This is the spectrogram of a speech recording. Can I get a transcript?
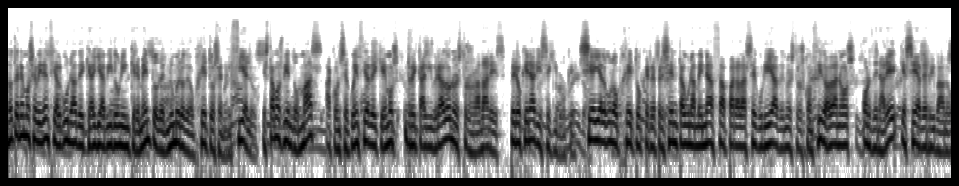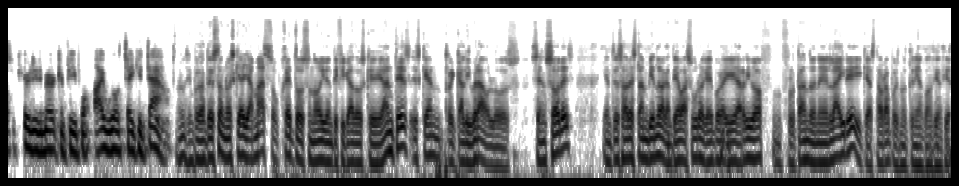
no tenemos evidencia alguna de que haya habido un incremento del número de objetos en el cielo. Estamos viendo más a consecuencia de que hemos recalibrado nuestros radares, pero que nadie se equivoque. Si hay algún objeto que representa una amenaza para la seguridad de nuestros conciudadanos, ordenaré que sea derribado. Security of the American people. I will take it down. ¿no? Es importante esto, no es que haya más objetos no identificados que antes, es que han recalibrado los sensores y entonces ahora están viendo la cantidad de basura que hay por ahí arriba flotando en el aire y que hasta ahora pues no tenían conciencia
